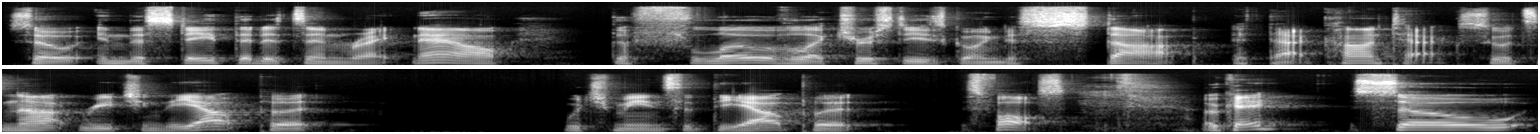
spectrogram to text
So in the state that it's in right now, the flow of electricity is going to stop at that contact. So it's not reaching the output, which means that the output is false. Okay, so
